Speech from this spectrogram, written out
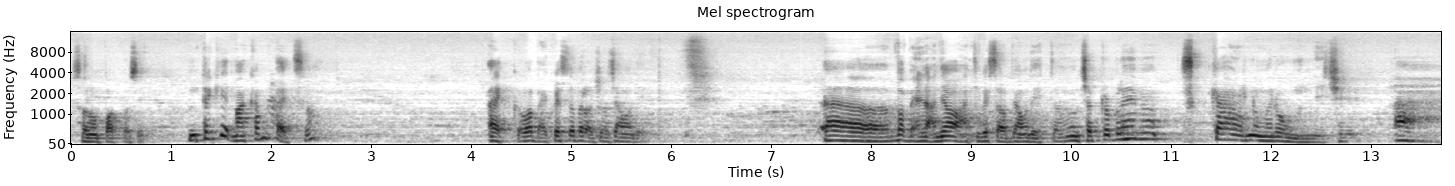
sono un po' così. Perché manca un pezzo? Ecco, vabbè, questo però ce lo siamo detti. Uh, va bene, andiamo avanti, questo l'abbiamo detto, non c'è problema. Scar numero 11. Ah.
